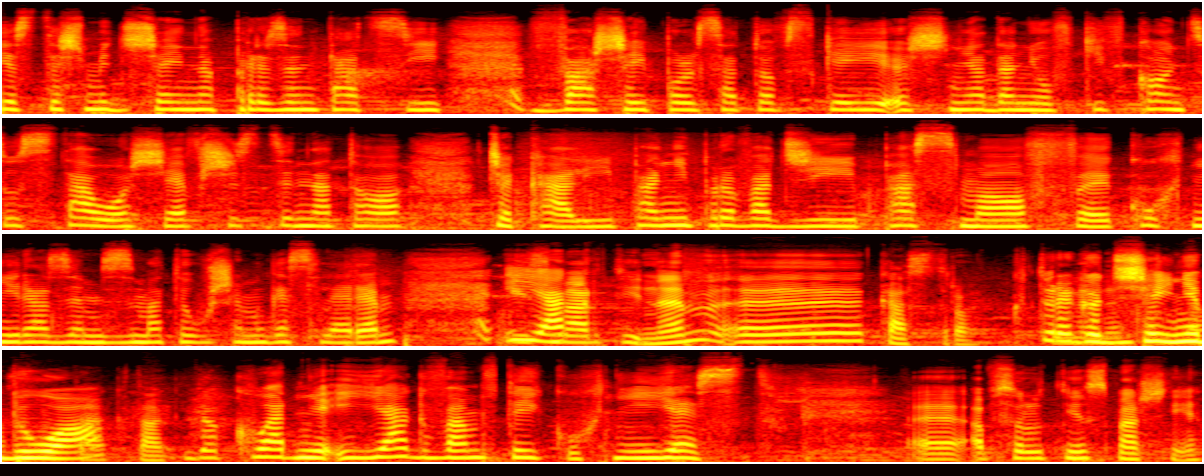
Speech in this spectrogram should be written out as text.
jesteśmy dzisiaj na prezentacji waszej polsatowskiej śniadaniówki. W końcu stało się, wszyscy na to czekali. Pani prowadzi pasmo w kuchni razem z Mateuszem Gesslerem. I z Martinem e, Castro. którego dzisiaj nie było. Tak, tak. Dokładnie. I jak wam w tej kuchni jest? E, absolutnie smacznie.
